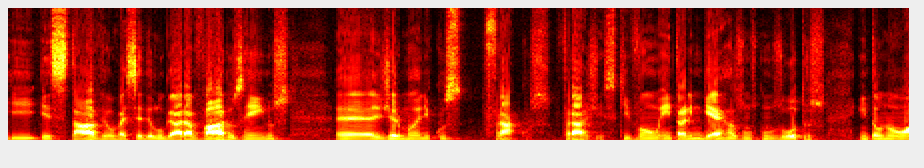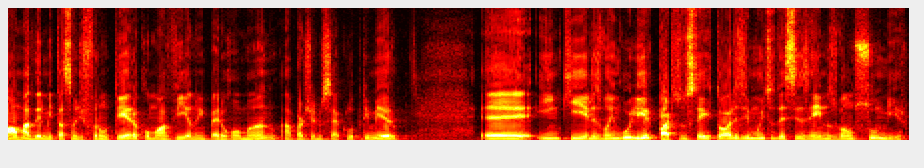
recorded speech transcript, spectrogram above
e estável, vai ceder lugar a vários reinos é, germânicos fracos, frágeis, que vão entrar em guerras uns com os outros. Então, não há uma delimitação de fronteira como havia no Império Romano a partir do século I é, em que eles vão engolir partes dos territórios e muitos desses reinos vão sumir,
